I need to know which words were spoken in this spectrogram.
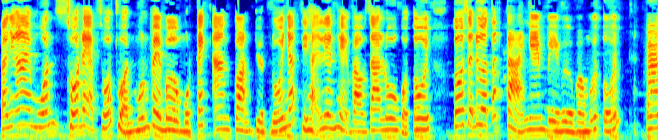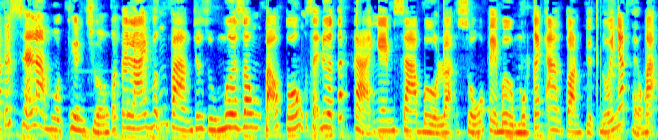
Và những ai muốn số đẹp, số chuẩn, muốn về bờ một cách an toàn tuyệt đối nhất thì hãy liên hệ vào Zalo của tôi. Tôi sẽ đưa tất cả anh em về bờ vào mỗi tối. Và tôi sẽ là một thuyền trưởng có tay lái vững vàng cho dù mưa rông, bão tố cũng sẽ đưa tất cả anh em xa bờ loạn số về bờ một cách an toàn tuyệt đối nhất phải không ạ?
